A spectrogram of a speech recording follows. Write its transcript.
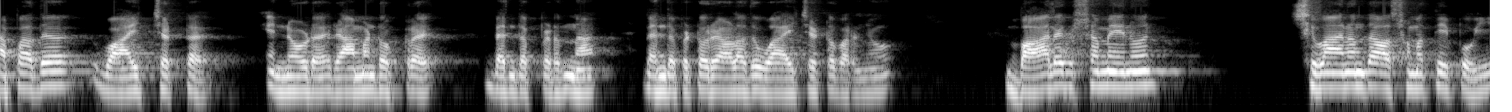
അപ്പം അത് വായിച്ചിട്ട് എന്നോട് രാമൻ ഡോക്ടറെ ബന്ധപ്പെടുന്ന ബന്ധപ്പെട്ട ഒരാളത് വായിച്ചിട്ട് പറഞ്ഞു ബാലകൃഷ്ണ മേനോൻ ശിവാനന്ദ ആശ്രമത്തിൽ പോയി.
